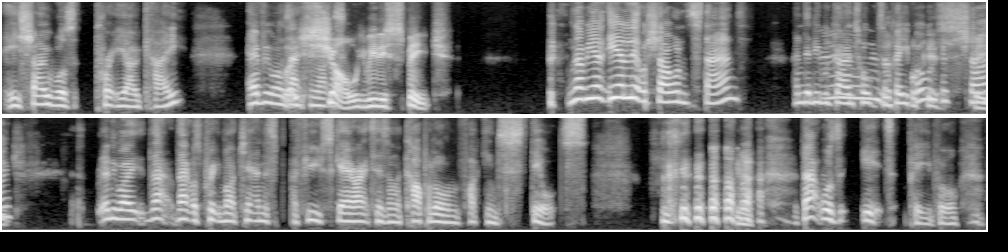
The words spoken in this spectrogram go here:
his show was pretty okay. Everyone's Well, acting like show, you mean his speech? no, he had, he had a little show on stand, and then he would go and talk to people. fuck It's a is show. Anyway, that that was pretty much it, and a, few scare actors and a couple on fucking stilts. That was it, people.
